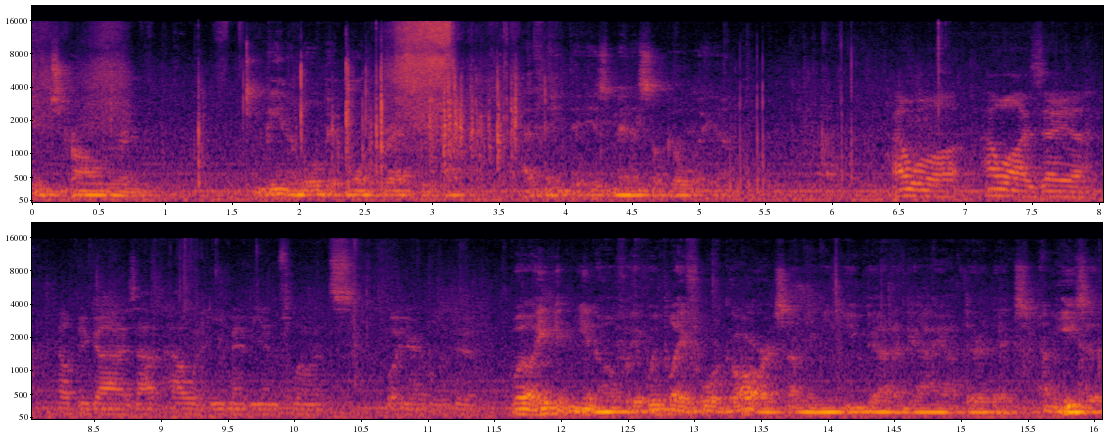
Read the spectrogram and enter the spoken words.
getting stronger and being a little bit more aggressive. I think that his minutes will go way up. How will, how will Isaiah help you guys? How, how would he maybe influence what you're able to do? Well, he can, you know, if we, if we play four guards, I mean, you, you've got a guy out there that's, I mean, he's a,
